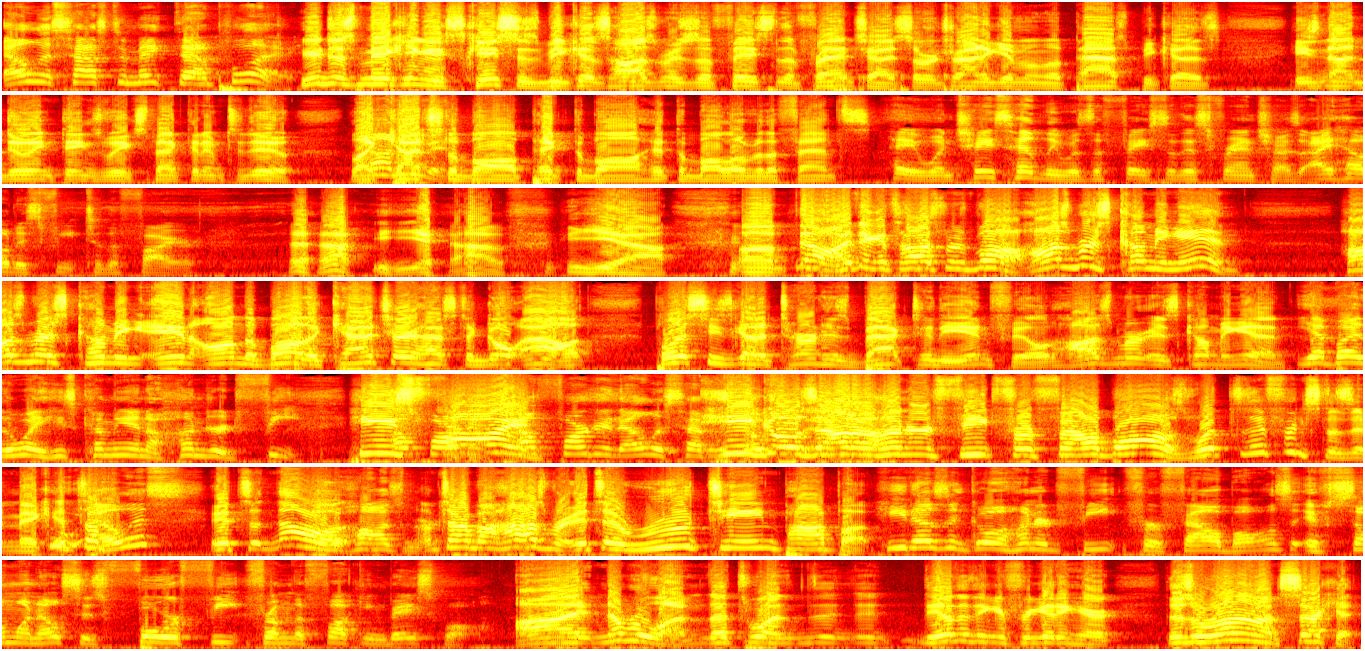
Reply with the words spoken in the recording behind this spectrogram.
Ellis has to make that play. You're just making excuses because Hosmer's the face of the franchise, so we're trying to give him a pass because he's not doing things we expected him to do, like Not catch even. the ball, pick the ball, hit the ball over the fence. Hey, when Chase Headley was the face of this franchise, I held his feet to the fire. yeah, yeah. Um, no, I think it's Hosmer's ball. Hosmer's coming in. Hosmer's coming in on the ball. The catcher has to go out. Plus, he's got to turn his back to the infield. Hosmer is coming in. Yeah, by the way, he's coming in 100 feet. He's how far fine. Did, how far did Ellis have to He go goes out 100 feet for foul balls. What difference does it make? Who, it's a, Ellis? It's a no. Oh, Hosmer. I'm talking about Hosmer. It's a routine pop up. He doesn't go 100 feet for foul balls if someone else is four feet from the fucking baseball. I number one. That's one. The, the- the other thing you're forgetting here. There's a runner on second.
